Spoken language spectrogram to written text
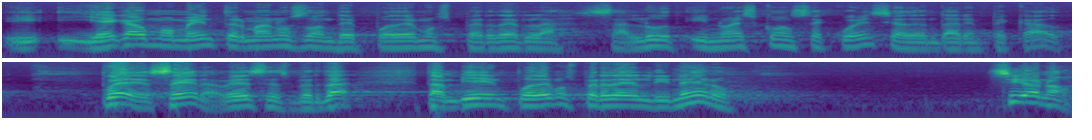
Y, y, llega un momento, hermanos, donde podemos perder la salud y no es consecuencia de andar en pecado. Puede ser a veces, ¿verdad? También podemos perder el dinero. ¿Sí o no?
